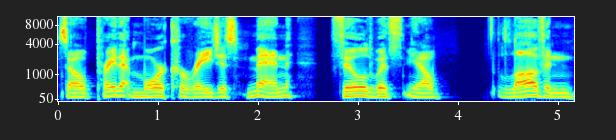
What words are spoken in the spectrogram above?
So pray that more courageous men filled with, you know, love and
